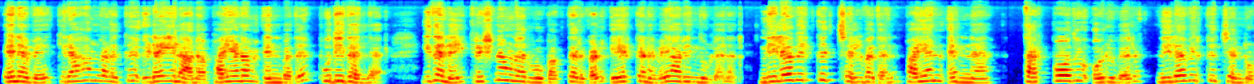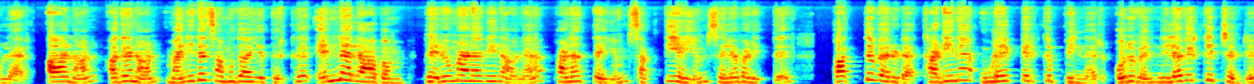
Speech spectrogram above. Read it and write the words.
எனவே கிரகங்களுக்கு இடையிலான பயணம் என்பது புதிதல்ல. இதனை கிருஷ்ண உணர்வு பக்தர்கள் ஏற்கனவே அறிந்துள்ளனர். நிலவிற்கு செல்வதன் பயன் என்ன? தற்போது ஒருவர் நிலவிற்கு சென்றுள்ளார். ஆனால் அதனால் மனித சமுதாயத்திற்கு என்ன லாபம்? பெருமளவிலான பணத்தையும் சக்தியையும் செலவழித்து பத்து வருட கடின உழைப்பிற்கு பின்னர் ஒருவன் நிலவிற்கு சென்று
